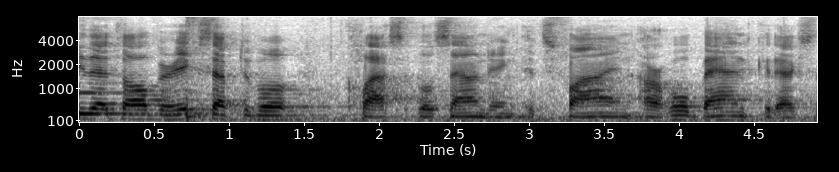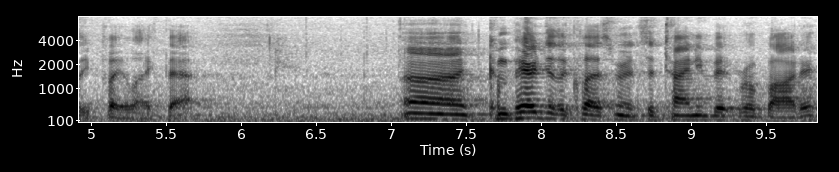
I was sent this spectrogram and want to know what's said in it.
See, that's all very acceptable, classical sounding. It's fine. Our whole band could actually play like that. Uh, compared to the klezmer, it's a tiny bit robotic.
